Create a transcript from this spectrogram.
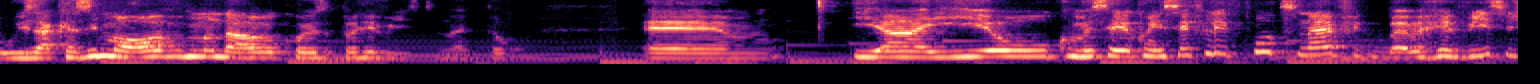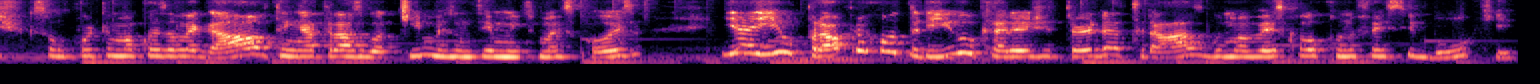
o Isaac Asimov mandava coisa para revista, né? Então é, e aí eu comecei a conhecer falei, putz, né? Revista de ficção curta é uma coisa legal, tem Atrasgo aqui, mas não tem muito mais coisa. E aí o próprio Rodrigo, que era editor da Atrasgo, uma vez colocou no Facebook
